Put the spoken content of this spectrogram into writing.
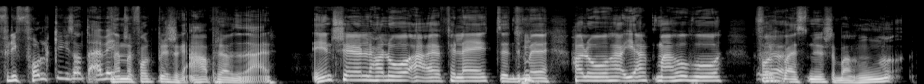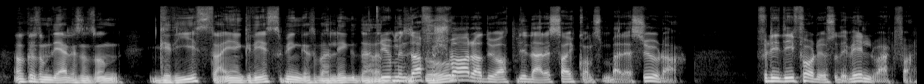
fordi folk, ikke sant Jeg vet Nei, men folk bryr seg ikke. Jeg har prøvd det der. Unnskyld, hallo, jeg er for leit. Hallo, hjelp meg, ho-ho. Folk bare snur seg bare. Akkurat som de er liksom sånn griser i en grisebinge som bare ligger der. Jo, men da forsvarer du at de der psykoene som bare er sur, da. Fordi de får det jo som de vil, i hvert fall.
